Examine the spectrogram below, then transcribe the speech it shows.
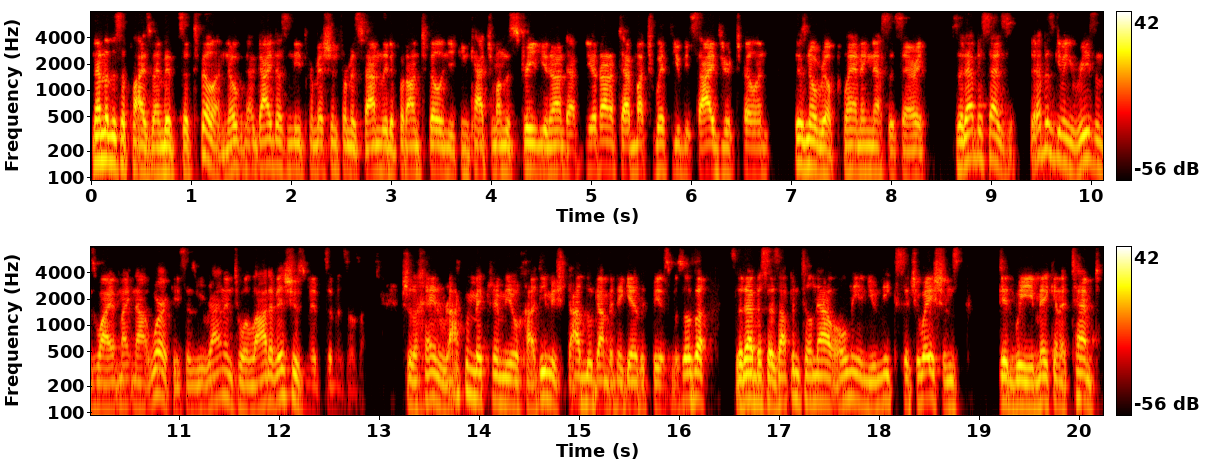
None of this applies by mitzvah tefillin. No, a guy doesn't need permission from his family to put on tefillin. You can catch him on the street. You don't have, you don't have to have much with you besides your tefillin. There's no real planning necessary. So the Rebbe says, the Rebbe is giving reasons why it might not work. He says, we ran into a lot of issues mitzvah so the Rebbe says, up until now, only in unique situations did we make an attempt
